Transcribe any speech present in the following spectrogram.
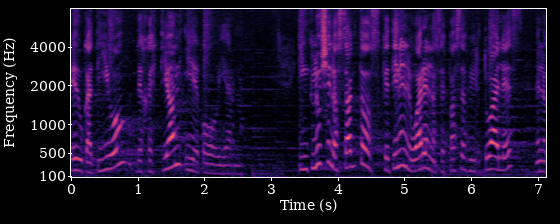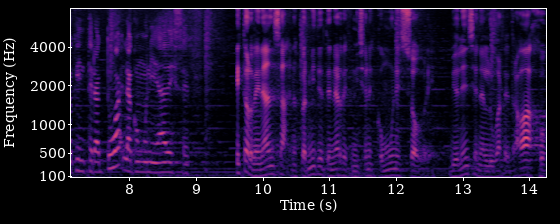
educativo, de gestión y de cogobierno. Incluye los actos que tienen lugar en los espacios virtuales en los que interactúa la comunidad de ISEF. Esta ordenanza nos permite tener definiciones comunes sobre violencia en el lugar de trabajo,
